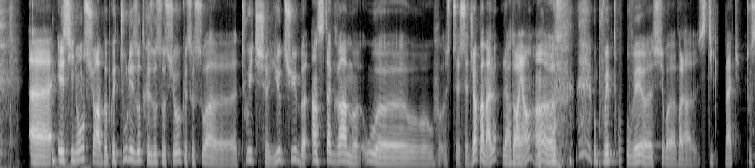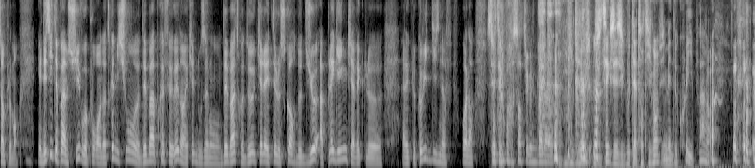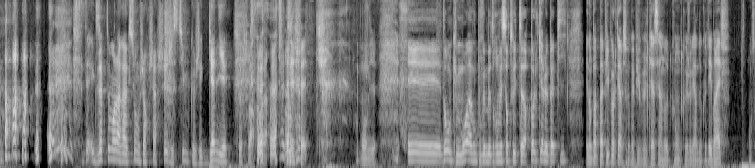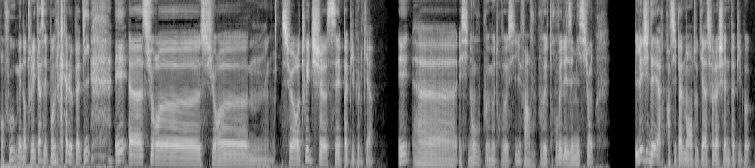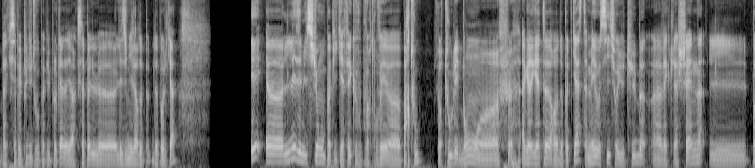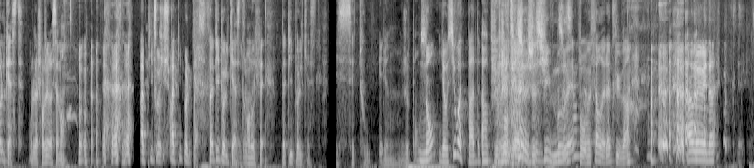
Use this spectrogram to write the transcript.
Euh, et sinon, sur à peu près tous les autres réseaux sociaux, que ce soit euh, Twitch, YouTube, Instagram, ou euh, c'est déjà pas mal, l'air de rien. hein, vous pouvez me trouver sur voilà Stickmac, tout simplement. Et n'hésitez pas à me suivre pour notre émission débat préférée dans laquelle nous allons débattre de quel a été le score de Dieu à Plague Inc avec le, avec le Covid-19. Voilà, c'était pour sortir une dieu, je, je sais que j'ai écouté attentivement, je me dis, mais de quoi il parle? C'était exactement la réaction que je recherchais. J'estime que j'ai gagné ce soir. Voilà. En effet. Mon dieu. Et donc, moi, vous pouvez me trouver sur Twitter, Polka le Papy. Et non pas Papy Polka, parce que Papy Polka, c'est un autre compte que je garde de côté. Bref, on s'en fout. Mais dans tous les cas, c'est Polka le Papy. Et euh, sur, euh, sur, euh, sur Twitch, c'est Papy Polka. Et, et sinon, vous pouvez me trouver aussi. Enfin, vous pouvez trouver les émissions. Les JDR principalement en tout cas sur la chaîne Papy Po- bah, qui s'appelle plus du tout Papy Polka d'ailleurs qui s'appelle euh, les univers de, de Polka et euh, les émissions Papy Café que vous pouvez retrouver euh, partout, sur tous les bons euh, agrégateurs de podcasts, mais aussi sur YouTube euh, avec la chaîne L- Polcast. On l'a changé récemment. Papy. Papy Podcast. Papy Polcast, en effet. Papy Polcast. Et c'est tout, Et- bien, je pense. Non, il y a aussi Wattpad. Oh purée, Je- suis mauvais pour me faire de la pub. Hein. Ah oui, oui, non.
